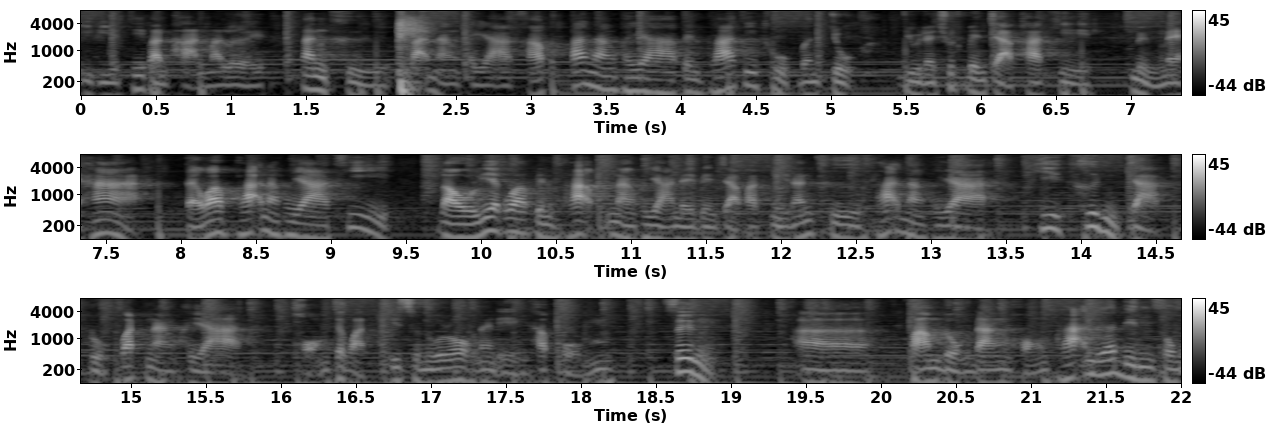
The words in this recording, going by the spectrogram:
EP ที่ผ่านๆมาเลย นั่นคือพระนางพญาครับ พระนางพญาเป็นพระที่ถูกบรรจุอยู่ในชุดเบญจภาคีหนึ่งในห้าแต่ว่าพระนางพญาที่เราเรียกว่าเป็นพระนางพญาในเบญจภาคีนั้นคือ พระนางพญาที่ขึ้นจากกรุวัดนางพญา ของจังหวัดพิษณุโลกนั่นเองครับผม ซึ่งความโด่งดังของพระเนื้อดินทรง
